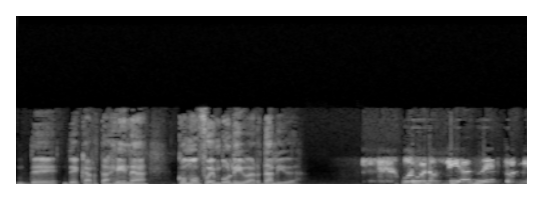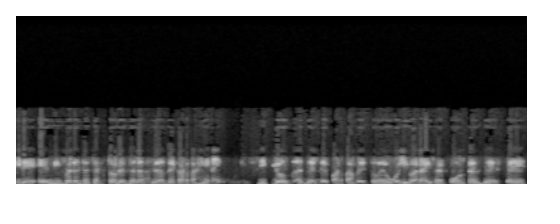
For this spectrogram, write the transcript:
de, de Cartagena. ¿Cómo fue en Bolívar, Dálida? Muy buenos días, Néstor. Mire, en diferentes sectores de la ciudad de Cartagena y municipios del departamento de Bolívar hay reportes de este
